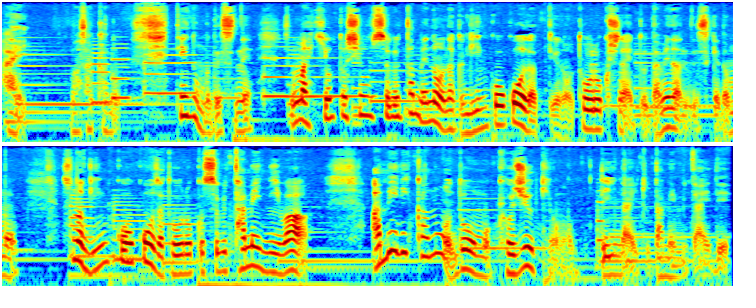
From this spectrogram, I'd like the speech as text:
はいまさかの。っていうのもですね、まあ引き落としをするためのなんか銀行口座っていうのを登録しないとダメなんですけども、その銀行口座登録するためには、アメリカのどうも居住権を持っていないとダメみたいで、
